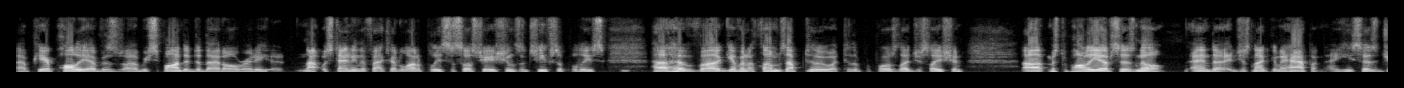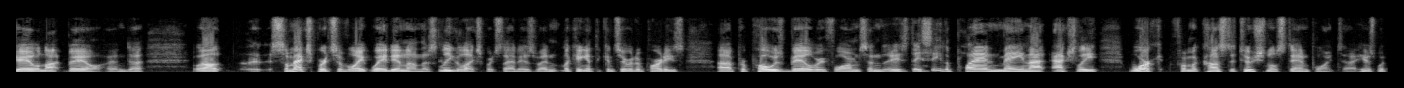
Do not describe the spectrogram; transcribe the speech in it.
uh, Pierre Poilievre, has uh, responded to that already, notwithstanding the fact that a lot of police associations and chiefs of police have given a thumbs up to, to the proposed legislation. Mr. Poilievre says no, and it's just not going to happen. He says jail, not bail. And, well, some experts have light weighed in on this, legal experts, that is, when looking at the Conservative Party's uh, proposed bail reforms, and they, they say the plan may not actually work from a constitutional standpoint. Uh, here's what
